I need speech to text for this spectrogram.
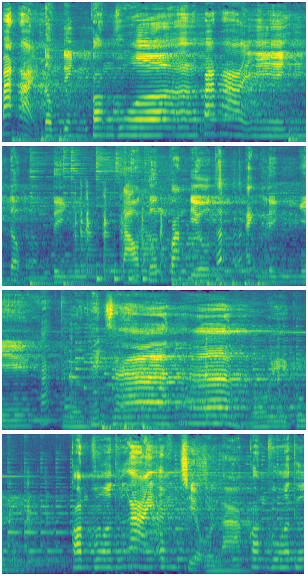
bát hải đồng đình con vua, bát hải đồng đình đào tôn quan điều thất anh linh nhẹ khác thường. Thánh xa hồi cung con vua thứ hai ông triệu là con vua thứ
